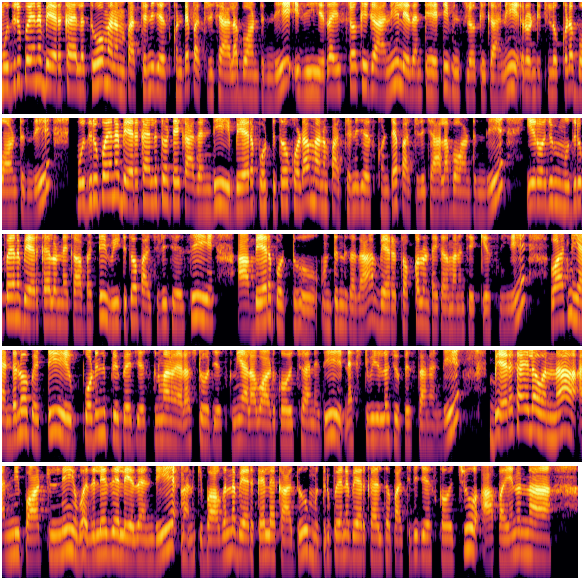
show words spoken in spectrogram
ముదిరిపోయిన బీరకాయలతో మనం పచ్చడి చేసుకుంటే పచ్చడి చాలా బాగుంటుంది. ఇది రైస్లోకి కానీ లేదంటే టిఫిన్స్లోకి కానీ రెండిట్లో కూడా బాగుంటుంది. ముదిరిపోయిన బీరకాయలతోటే కాదండి బీర పొట్టుతో కూడా మనం పచ్చడి చేసుకుంటే పచ్చడి చాలా బాగుంటుంది. ఈరోజు ముదిరిపోయిన బీరకాయలు ఉన్నాయి కాబట్టి వీటితో పచ్చడి చేసి ఆ బీర పొట్టు ఉంటుంది కదా బీర తొక్కలు ఉంటాయి కదా మనం చెక్కేసినవి వాటిని ఎండలో పెట్టి పొడిని ప్రిపేర్ చేసుకుని మనం ఎలా స్టోర్ చేసుకుని ఎలా వాడుకోవచ్చు అనేది నెక్స్ట్ వీడియోలో చూపిస్తానండి. బీరకాయలో ఉన్న అన్ని పాటల్ని వదిలేదే లేదండి. మనకి బాగున్న బీరకాయలే కాదు ముద్రిపోయిన బీరకాయలతో పచ్చడి చేసుకోవచ్చు. ఆ పైన ఉన్న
